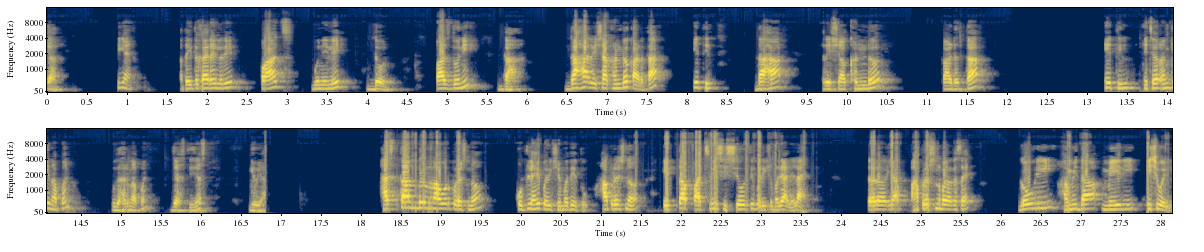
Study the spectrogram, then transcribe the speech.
चार. ठीक आहे? आता इथं काय राहिलं रे? पाच गुणिले दोन. पाच दोन्ही दहा. दहा रेषाखंड काढता येतील. दहा रेषाखंड काढता येतील. याच्यावर आणखीन आपण उदाहरण आपण जास्तीत जास्त घेऊया. हस्तांदोलनावर प्रश्न. कुठल्याही परीक्षेमध्ये येतो. हा प्रश्न एकता पाचवी शिष्यवृत्ती परीक्षेमध्ये आलेला आहे. तर या हा प्रश्न बघा कसा आहे. गौरी हमिदा मेरी ईश्वरी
